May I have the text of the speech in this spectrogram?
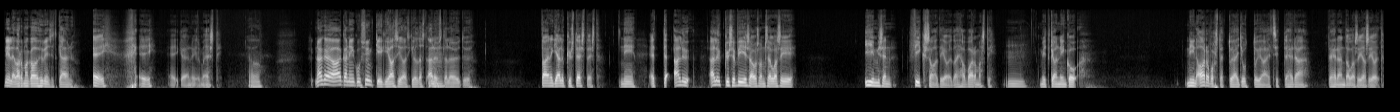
Niille ei varmaankaan ole hyvin sit käynyt. Ei, ei, ei käynyt ilmeisesti. Joo. Näköjään aika niinku synkkiäkin asioita kyllä tästä Mm. älystä löytyy. Tai ainakin älykkyystesteistä. Niin. Että äly, älykkyys ja viisaus on sellaisia ihmisen fiksaatioita ihan varmasti, Mm. mitkä on niinku niin arvostettuja juttuja, että sitten tehdään, tehdään tällaisia asioita.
